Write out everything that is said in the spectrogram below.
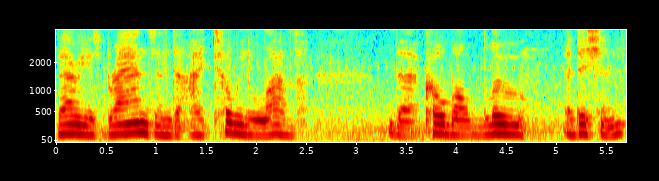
various brands and I totally love the cobalt blue edition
